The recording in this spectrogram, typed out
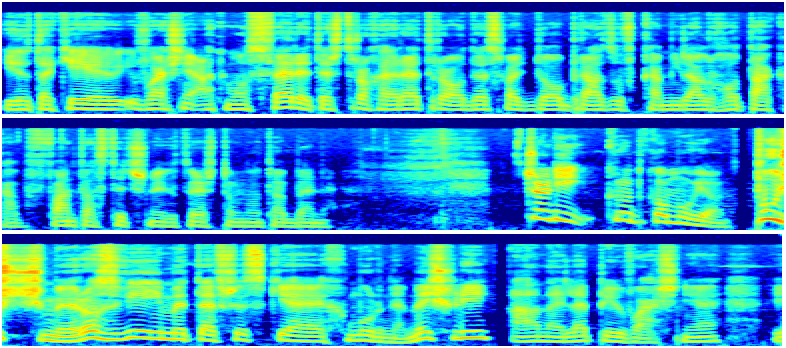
i do takiej właśnie atmosfery też trochę retro odesłać do obrazów Kamila Lchotaka, fantastycznych zresztą notabene. Czyli krótko mówiąc, puśćmy, rozwiejmy te wszystkie chmurne myśli, a najlepiej właśnie y,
